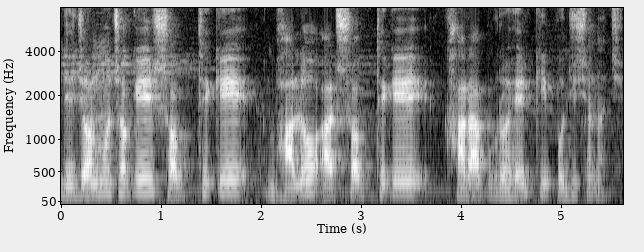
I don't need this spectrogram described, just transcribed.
যে জন্মছকে সব থেকে ভালো আর সব থেকে খারাপ গ্রহের কি পজিশন আছে।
